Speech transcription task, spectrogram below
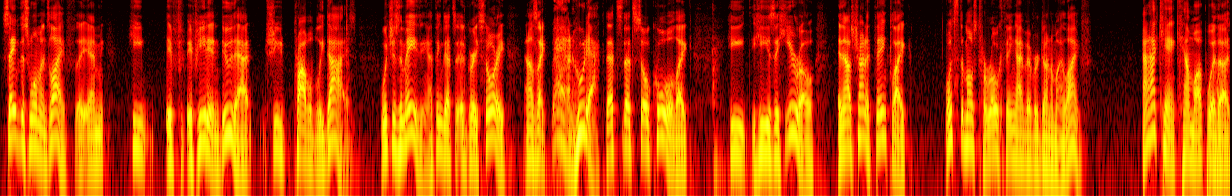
saved this woman's life. I mean, he if if he didn't do that, she probably dies, which is amazing. I think that's a great story. And I was like, man, Hudak, that's that's so cool. Like he he is a hero. And I was trying to think like, what's the most heroic thing I've ever done in my life? And I can't come up with oh, a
